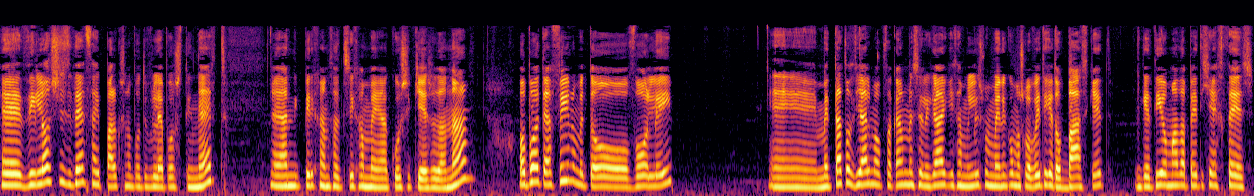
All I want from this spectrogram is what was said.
Ε, δηλώσεις δεν θα υπάρξουν από ό,τι βλέπω στην ΕΡΤ. Ε, αν υπήρχαν θα τις είχαμε ακούσει και ζωντανά. Οπότε αφήνουμε το βόλεϊ. Ε, μετά το διάλειμμα που θα κάνουμε σε λιγάκι θα μιλήσουμε με Νίκο Μοσχοβίτη για το μπάσκετ. Γιατί η ομάδα πέτυχε χθες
